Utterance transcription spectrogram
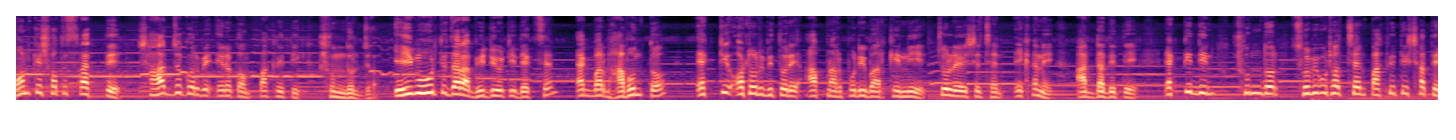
মনকে সতেজ রাখতে সাহায্য করবে এরকম প্রাকৃতিক সৌন্দর্য। এই মুহূর্তে যারা ভিডিওটি দেখছেন, একবার ভাবুন তো একটি অটোর ভিতরে আপনার পরিবারকে নিয়ে চলে এসেছেন এখানে আড্ডা দিতে। একটি দিন সুন্দর ছবি উঠাচ্ছেন প্রাকৃতির সাথে,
